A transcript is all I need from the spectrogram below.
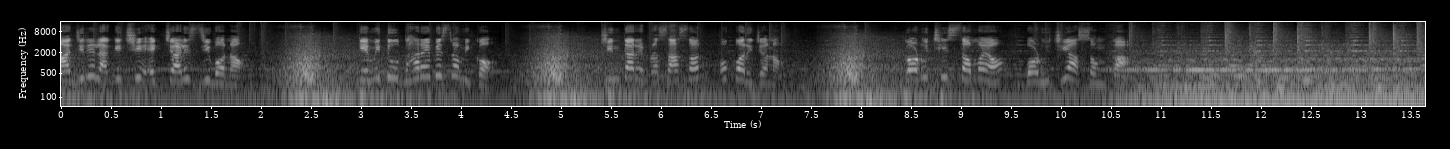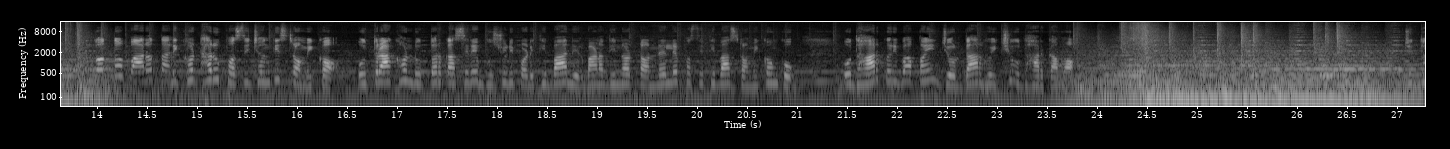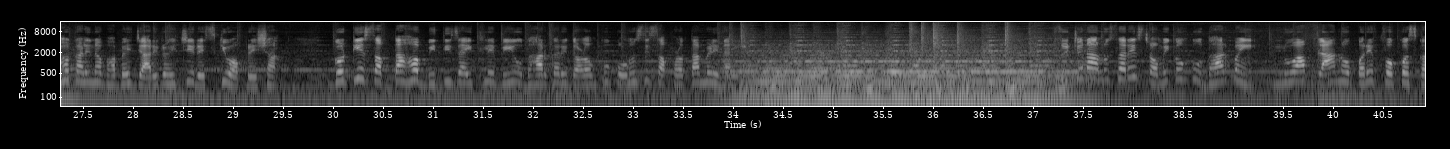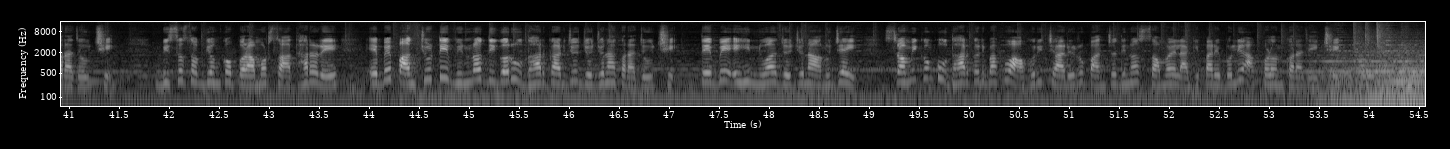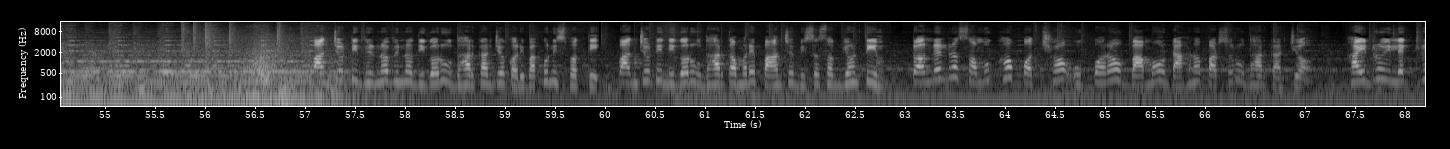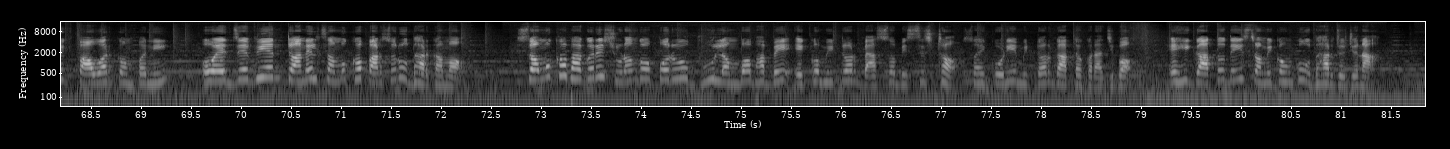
বাজিরে লাগিছে একচাশ জীবন কেমিতি উদ্ধার হবে শ্রমিক চিন্তারে প্রশাসন ও পরিজন গড়ুছি সময় বড়ুছি আশঙ্কা গত বার তারিখ ঠার ফসিছন্তি শ্রমিক উত্তরাখণ্ড উত্তরকাশীরে ভুষুড়ি পড়িথিবা নির্মাণাধীন টনেলরে ফসিথিবা শ্রমিকঙ্কু উদ্ধার করিবা পাই জোরদার হয়েছে উদ্ধার কাম যুদ্ধকালীন ভাবে জারি রয়েছে রেস্কিউ অপরেশন ଗୋଟିଏ ସପ୍ତାହ ବିତି ଯାଇଥିଲେ ବି ଉଦ୍ଧାରକାରୀ ଦଳଙ୍କୁ କୌଣସି ସଫଳତା ମିଳିନାହିଁ ସୂଚନା ଅନୁସାରେ ଶ୍ରମିକଙ୍କୁ ଉଦ୍ଧାର ପାଇଁ ନୂଆ ପ୍ଲାନ୍ ଉପରେ ଫୋକସ୍ କରାଯାଉଛି ବିଶେଷଜ୍ଞଙ୍କ ପରାମର୍ଶ ଆଧାରରେ ଏବେ ପାଞ୍ଚଟି ଭିନ୍ନ ଦିଗରୁ ଉଦ୍ଧାର କାର୍ଯ୍ୟ ଯୋଜନା କରାଯାଉଛି ତେବେ ଏହି ନୂଆ ଯୋଜନା ଅନୁଯାୟୀ ଶ୍ରମିକଙ୍କୁ ଉଦ୍ଧାର କରିବାକୁ ଆହୁରି ଚାରିରୁ ପାଞ୍ଚ ଦିନ ସମୟ ଲାଗିପାରେ ବୋଲି ଆକଳନ କରାଯାଇଛି ପାଞ୍ଚଟି ଭିନ୍ନ ଭିନ୍ନ ଦିଗରୁ ଉଦ୍ଧାର କାର୍ଯ୍ୟ କରିବାକୁ ନିଷ୍ପତ୍ତି ପାଞ୍ଚଟି ଦିଗରୁ ଉଦ୍ଧାର କାମରେ ପାଞ୍ଚ ବିଶେଷଜ୍ଞ ଟିମ୍ ଟନେଲର ସମ୍ମୁଖ ପଛ ଉପର ବାମ ଓ ଡାହାଣ ପାର୍ଶ୍ୱରୁ ଉଦ୍ଧାର କାର୍ଯ୍ୟ ହାଇଡ୍ରୋ ଇଲେକ୍ଟ୍ରିକ୍ ପାୱାର କମ୍ପାନୀ ଓ ଏଜେଭିଏନ୍ ଟନେଲ ସମ୍ମୁଖ ପାର୍ଶ୍ୱରୁ ଉଦ୍ଧାର କାମ ସମ୍ମୁଖ ଭାଗରେ ସୁଡ଼ଙ୍ଗ ଉପରୁ ଭୂଲମ୍ବ ଭାବେ ଏକ ମିଟର ବ୍ୟାସ ବିଶିଷ୍ଟ ଶହେ କୋଡ଼ିଏ ମିଟର ଗାତ କରାଯିବ ଏହି ଗାତ ଦେଇ ଶ୍ରମିକଙ୍କୁ ଉଦ୍ଧାର ଯୋଜନା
